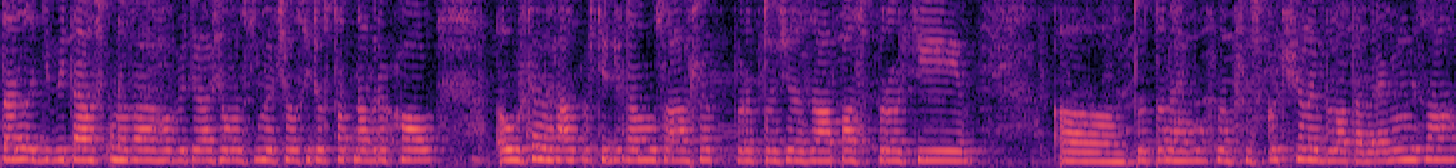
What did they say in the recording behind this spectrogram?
Tady lidi vítá z nového videa, že musíme Chelsea dostat na vrchol. Už jdeme hrát proti Dynamu Záře, protože zápas proti uh, Tottenhamu jsme přeskočili, byla tam remíza.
